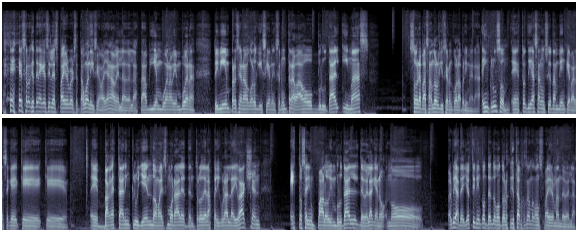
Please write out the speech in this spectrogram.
eso es lo que tenía que decirle Spider-Verse. Está buenísima, vayan a verla, verdad. Está bien buena, bien buena. Estoy bien impresionado con lo que hicieron. Hicieron un trabajo brutal y más sobrepasando lo que hicieron con la primera. E incluso en estos días se anunció también que parece que, eh, van a estar incluyendo a Miles Morales dentro de las películas live action. Esto sería un palo bien brutal. De verdad que no, no. Olvídate, yo estoy bien contento con todo lo que está pasando con Spider-Man, de verdad.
